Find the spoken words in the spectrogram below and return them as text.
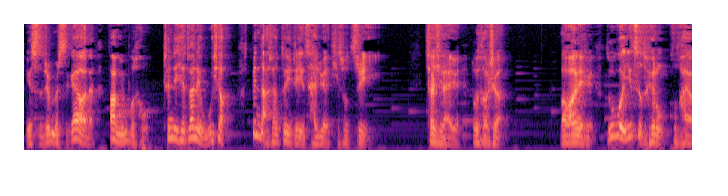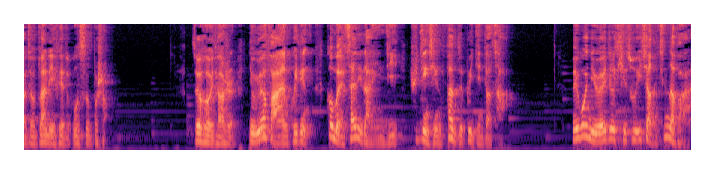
与 Streamscale 的发明不同，称这些专利无效，并打算对这一裁决提出质疑。消息来源：路透社。老王点评：如果以此推论，恐怕要交专利费的公司不少。最后一条是纽约法案规定，购买 3D 打印机需进行犯罪背景调查。美国纽约州提出一项新的法案：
